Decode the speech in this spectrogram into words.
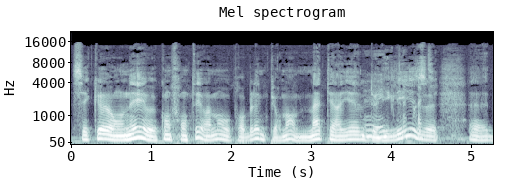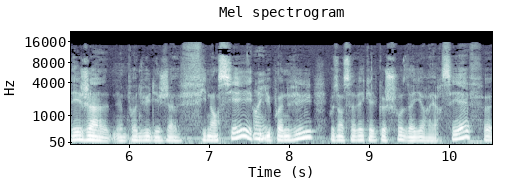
c'est qu'on est euh, confronté vraiment aux problèmes purement matériels de Oui, l'Église, euh, déjà d'un point de vue déjà financier, et puis du point de vue, vous en savez quelque chose d'ailleurs à RCF, euh,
